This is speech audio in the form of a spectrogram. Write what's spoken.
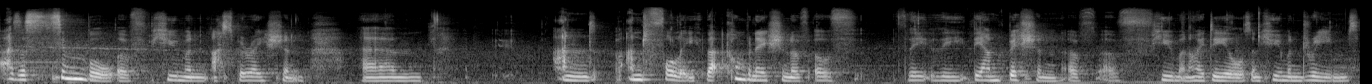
as a symbol of human aspiration um, and, and folly, that combination of, of the, the, the ambition of, of human ideals and human dreams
